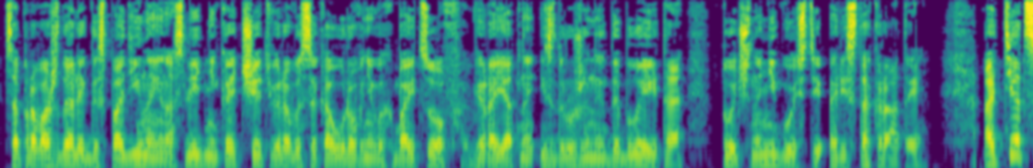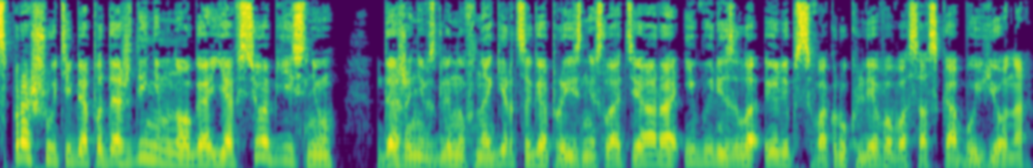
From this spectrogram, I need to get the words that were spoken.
Сопровождали господина и наследника четверо высокоуровневых бойцов, вероятно, из дружины Деблейта, точно не гости-аристократы. «Отец, прошу тебя, подожди немного, я все объясню», даже не взглянув на герцога, произнесла Тиара и вырезала эллипс вокруг левого соска буйона.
